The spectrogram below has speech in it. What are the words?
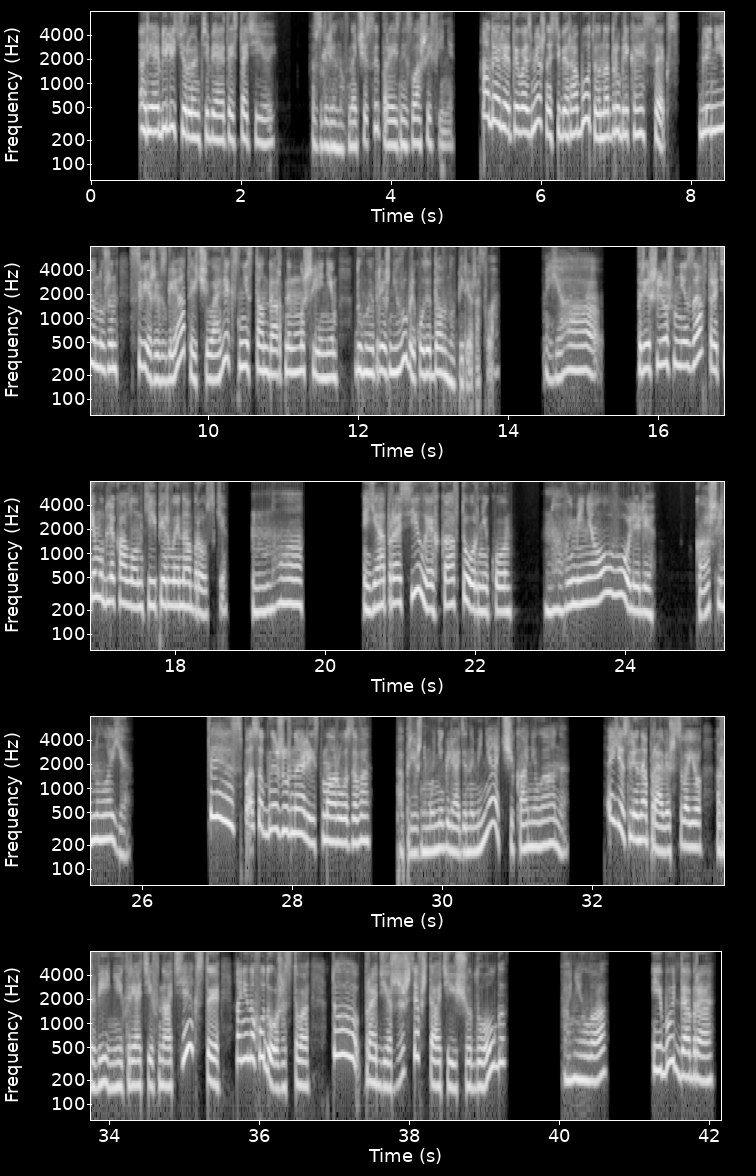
«Реабилитируем тебя этой статьей», — взглянув на часы, произнесла Шефиня. «А далее ты возьмешь на себя работу над рубрикой «Секс». Для нее нужен свежий взгляд и человек с нестандартным мышлением. Думаю, прежнюю рубрику ты давно переросла». «Я... Пришлешь мне завтра тему для колонки и первые наброски. Но я просила их ко вторнику. Но вы меня уволили, кашлянула я. Ты способный журналист, Морозова, по-прежнему не глядя на меня, отчеканила она. Если направишь свое рвение и креатив на тексты, а не на художество, то продержишься в штате еще долго. Поняла. И будь добра,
